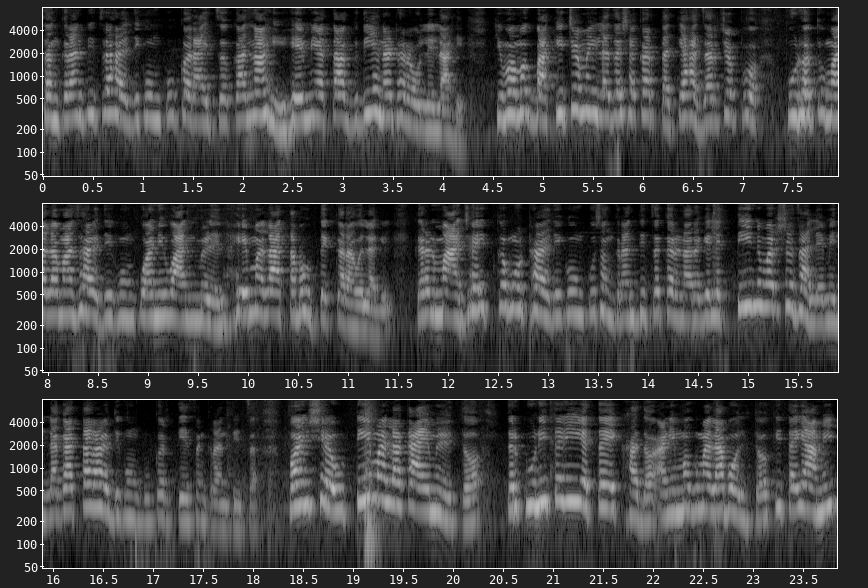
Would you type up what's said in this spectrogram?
संक्रांतीचं हळदी कुंकू करायचं का नाही हे मी आता अगदी ह्यानं ठरवलेलं आहे. किंवा मग बाकीच्या महिला जशा करतात की हजारच्या पु- पुढं तुम्हाला माझं हळदी कुंकू आणि वाण मिळेल हे मला आता बहुतेक करावं लागेल. कारण माझ्या इतकं मोठं हळदी कुंकू संक्रांतीचं करणारं गेले तीन वर्ष झाले मी लगात लगातार हळदी कुंकू करते संक्रांतीचं. पण शेवटी मला काय मिळतं तर कुणीतरी येतं एखादं आणि मग मला बोलतं की ताई आम्ही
